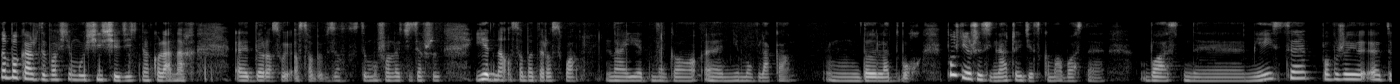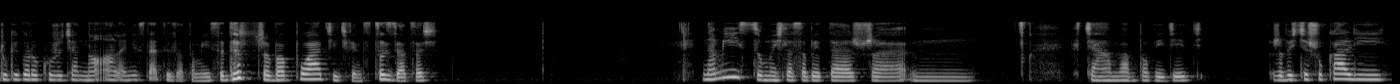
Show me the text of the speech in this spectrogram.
no bo każdy właśnie musi siedzieć na kolanach e, dorosłej osoby, w związku z tym muszą lecieć zawsze jedna osoba dorosła na jednego e, niemowlaka. Mm, do lat dwóch. Później już jest inaczej, dziecko ma własne, własne miejsce powyżej e, drugiego roku życia, no ale niestety za to miejsce też trzeba płacić, więc coś za coś. Na miejscu myślę sobie też, że hmm, chciałam Wam powiedzieć, żebyście szukali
